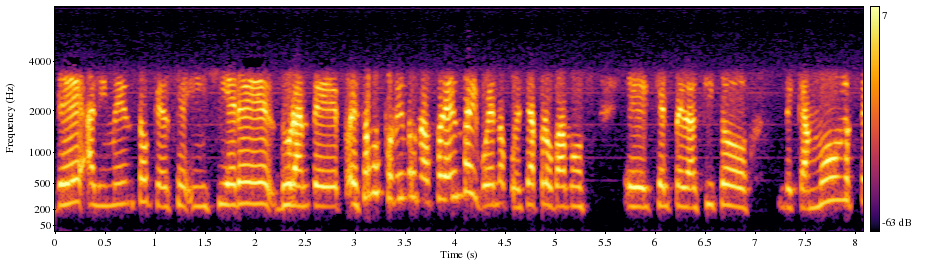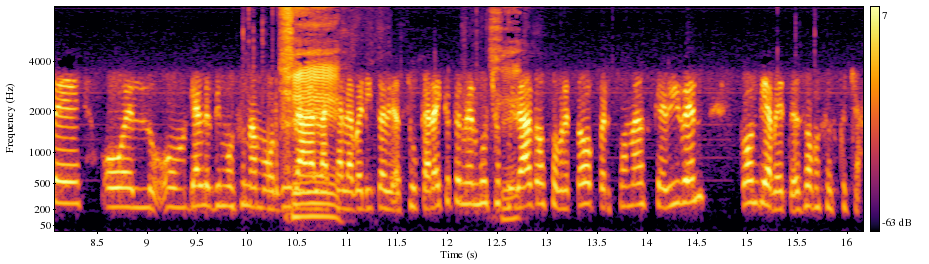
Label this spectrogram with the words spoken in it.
de alimento que se ingiere durante, estamos poniendo una ofrenda y bueno, pues ya probamos eh, que el pedacito de camote o el o ya les dimos una mordida sí. a la calaverita de azúcar. Hay que tener mucho sí. cuidado, sobre todo personas que viven con diabetes. Vamos a escuchar.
